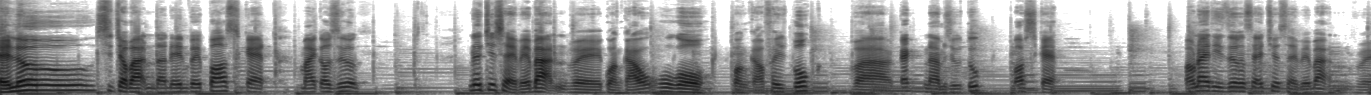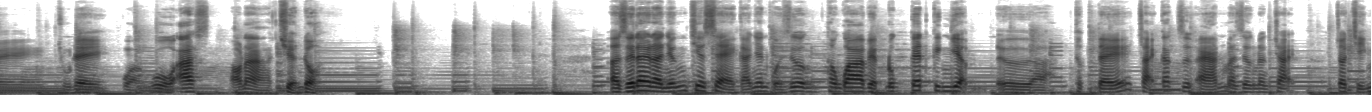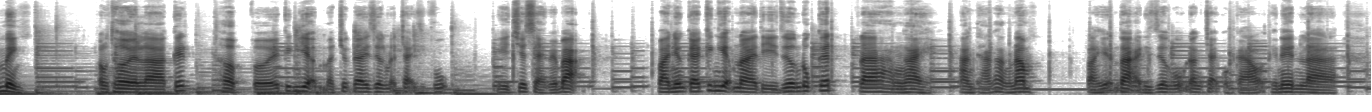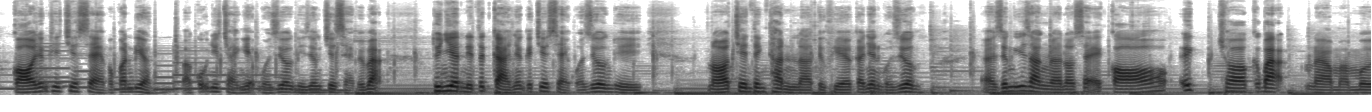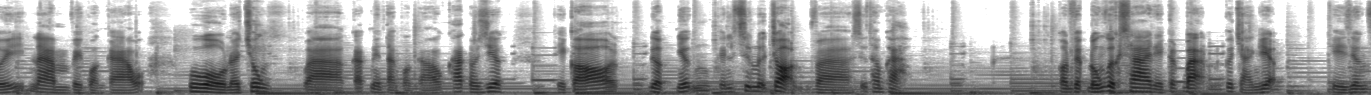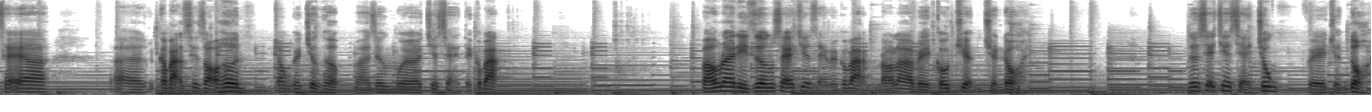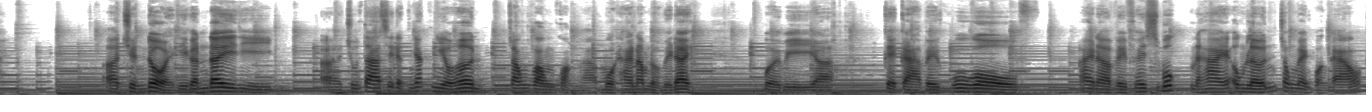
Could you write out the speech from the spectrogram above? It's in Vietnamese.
Hello, xin chào bạn đã đến với Postcat Mai Cao Dương. Nơi chia sẻ với bạn về quảng cáo Google, quảng cáo Facebook và cách làm YouTube Postcat Hôm nay thì Dương sẽ chia sẻ với bạn về chủ đề của Google Ads đó là chuyển đổi. Ở dưới đây là những chia sẻ cá nhân của Dương thông qua việc đúc kết kinh nghiệm từ à, thực tế chạy các dự án mà Dương đang chạy cho chính mình đồng thời là kết hợp với kinh nghiệm mà trước đây Dương đã chạy dịch vụ thì chia sẻ với bạn. Và những cái kinh nghiệm này thì Dương đúc kết ra hàng ngày hàng tháng hàng năm. Và hiện tại thì Dương cũng đang chạy quảng cáo. Thế nên là có những cái chia sẻ và quan điểm và cũng như trải nghiệm của Dương thì Dương chia sẻ với bạn. Tuy nhiên thì tất cả những cái chia sẻ của Dương thì nó trên tinh thần là từ phía cá nhân của Dương. À, Dương nghĩ rằng là nó sẽ có ích cho các bạn nào mà mới làm về quảng cáo Google nói chung và các nền tảng quảng cáo khác nói riêng thì có được những cái sự lựa chọn và sự tham khảo. Còn việc đúng việc sai thì các bạn cứ trải nghiệm thì dương sẽ uh, các bạn sẽ rõ hơn trong cái trường hợp mà dương chia sẻ tới các bạn. Và hôm nay thì dương sẽ chia sẻ với các bạn đó là về câu chuyện chuyển đổi. Dương sẽ chia sẻ chung về chuyển đổi. À, chuyển đổi thì gần đây thì uh, chúng ta sẽ được nhắc nhiều hơn trong vòng khoảng ờ, uh, 1-2 năm đổ về đây. Bởi vì uh, kể cả về Google hay là về Facebook là hai ông lớn trong ngành quảng cáo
